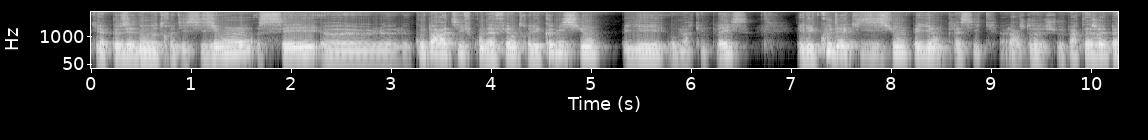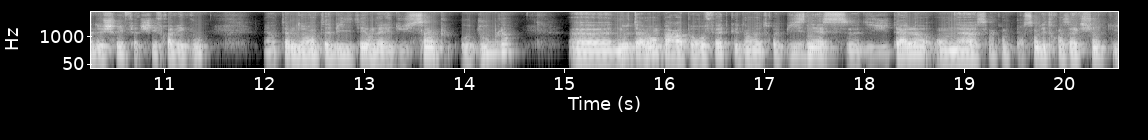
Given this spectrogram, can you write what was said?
qui, a, pesé dans notre décision, c'est le, le, comparatif qu'on a fait entre les commissions payées au marketplace et les coûts d'acquisition payants classiques. Alors, je ne partagerai pas de chiffres avec vous, mais en termes de rentabilité, on allait du simple au double, euh, notamment par rapport au fait que dans notre business digital, on a 50% des transactions qui,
